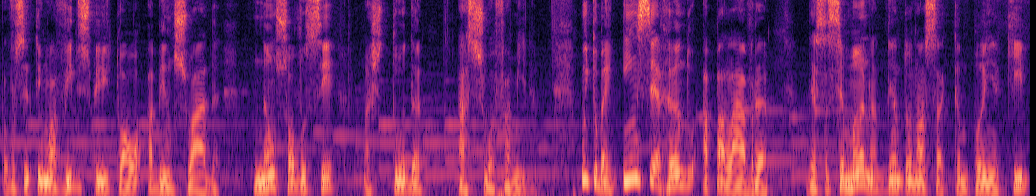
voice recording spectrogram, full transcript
para você ter uma vida espiritual abençoada. Não só você, mas toda a sua família. Muito bem, encerrando a palavra dessa semana, dentro da nossa campanha aqui,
